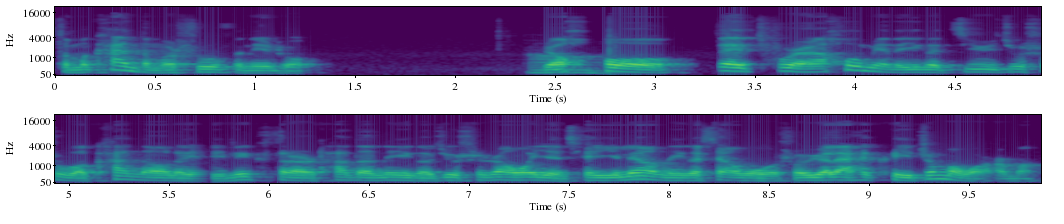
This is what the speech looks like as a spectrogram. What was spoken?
怎么看怎么舒服那种。然后再突然后面的一个机遇，就是我看到了 Elixir 它的那个就是让我眼前一亮的一个项目，我说原来还可以这么玩嘛。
